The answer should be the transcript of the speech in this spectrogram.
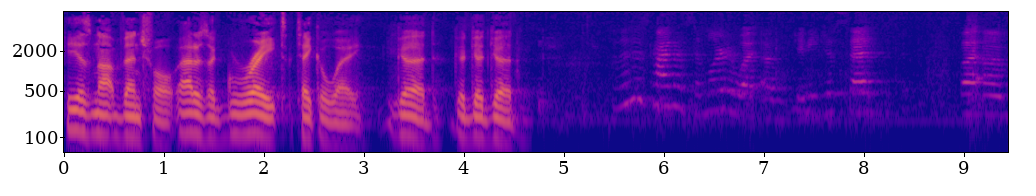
He is not vengeful. That is a great takeaway. Good, good, good, good. So this is kind of similar to what um, Jenny just said, but um,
